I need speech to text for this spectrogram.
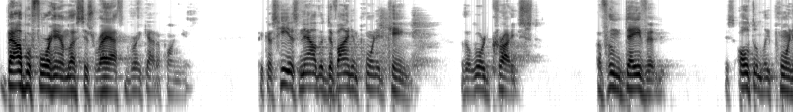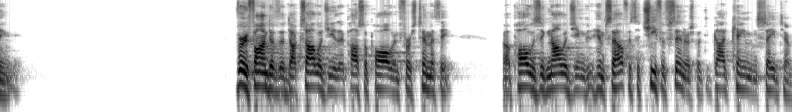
Bow before him, lest his wrath break out upon you. Because he is now the divine appointed king, the Lord Christ, of whom David is ultimately pointing. Very fond of the doxology of the Apostle Paul in 1 Timothy. Uh, Paul was acknowledging himself as the chief of sinners, but God came and saved him.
